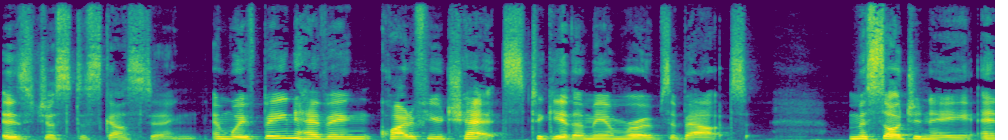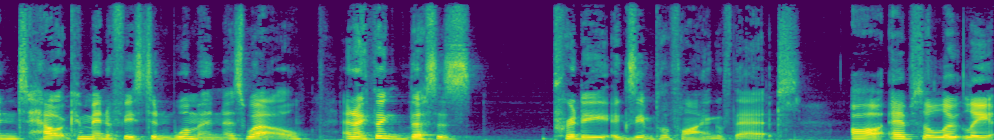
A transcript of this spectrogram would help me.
is just disgusting. And we've been having quite a few chats together, me and Rubes, about misogyny and how it can manifest in women as well. And I think this is pretty exemplifying of that. Oh, absolutely.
